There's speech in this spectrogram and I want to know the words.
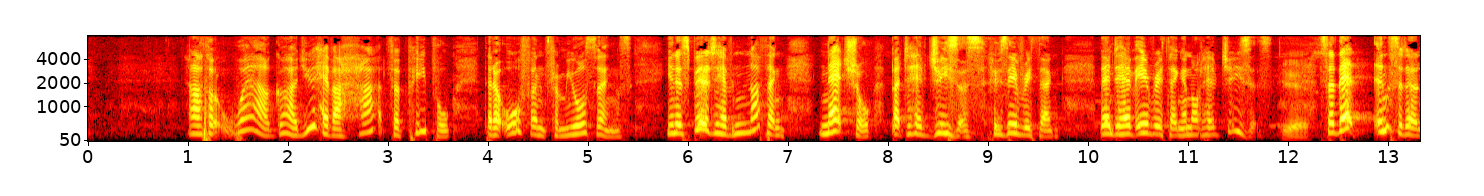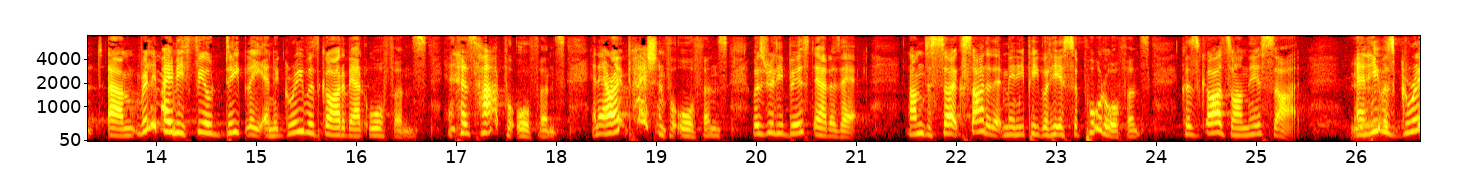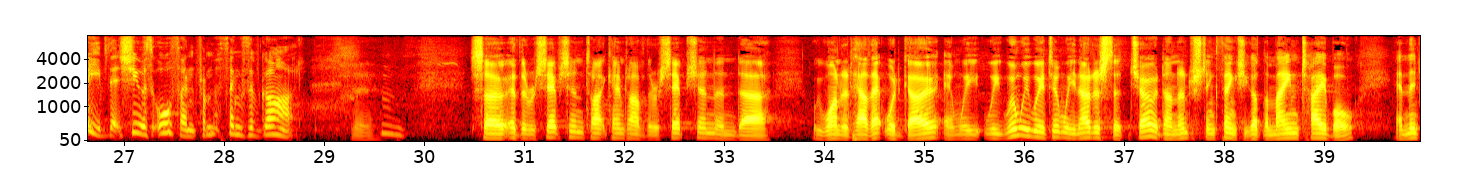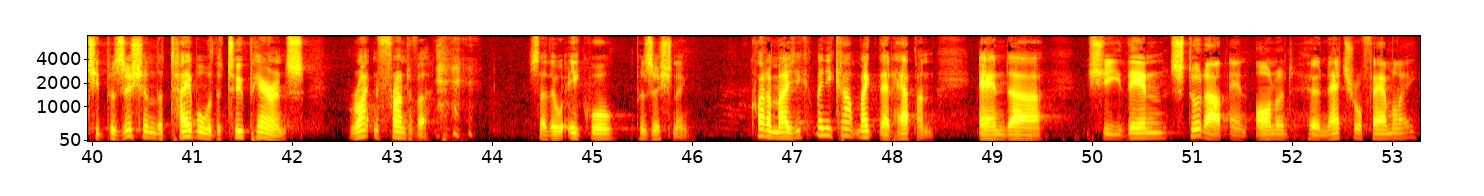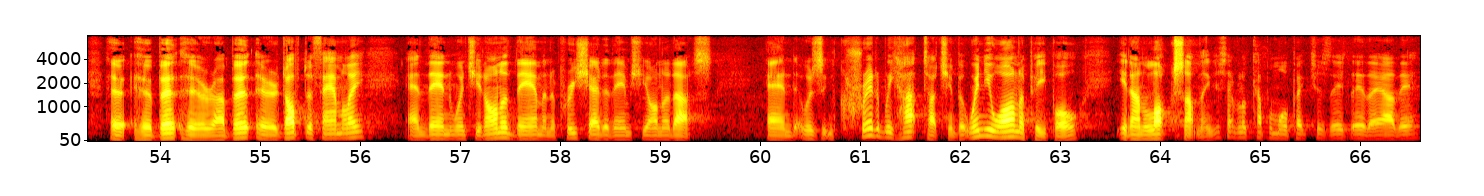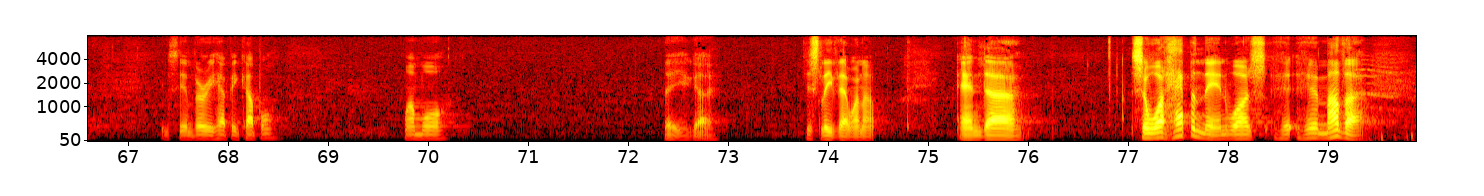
And I thought, wow, God, you have a heart for people that are orphaned from your things. You know, it's better to have nothing natural, but to have Jesus, who's everything, than to have everything and not have Jesus. Yes. So that incident um, really made me feel deeply and agree with God about orphans and his heart for orphans. And our own passion for orphans was really birthed out of that. And I'm just so excited that many people here support orphans because God's on their side. And he was grieved that she was orphaned from the things of God. Yeah. So at the reception, ti- came time for the reception, and uh, we wondered how that would go. And we, we, when we went in, we noticed that Joe had done an interesting thing. She got the main table, and then she'd position the table with the two parents right in front of her. so they were equal positioning. Quite amazing. I mean, you can't make that happen. And uh, she then stood up and honoured her natural family, her, her, birth, her, uh, birth, her adoptive family, and then when she'd honoured them and appreciated them, she honoured us. And it was incredibly heart touching. But when you honour people, it unlocks something. Just have a look, a couple more pictures. There, there they are there. You can see a very happy couple. One more. There you go. Just leave that one up. And uh, so what happened then was her, her mother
